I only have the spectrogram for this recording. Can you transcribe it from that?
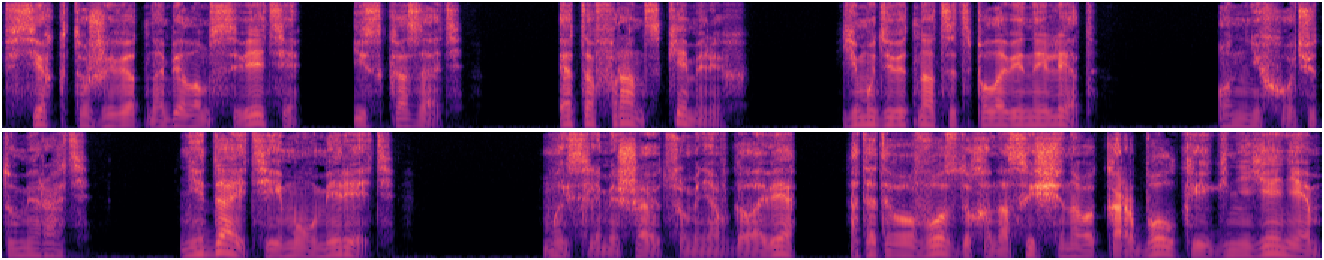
всех, кто живет на белом свете, и сказать это Франц Кемерих. Ему девятнадцать с половиной лет. Он не хочет умирать. Не дайте ему умереть. Мысли мешаются у меня в голове. От этого воздуха, насыщенного карболкой и гниением,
